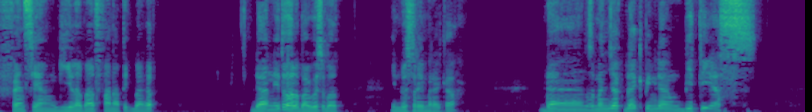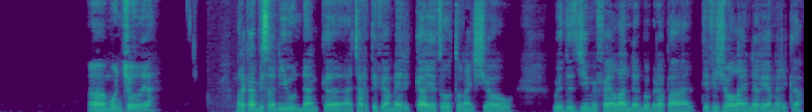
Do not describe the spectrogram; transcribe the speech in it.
fans yang gila banget, fanatik banget. Dan itu hal bagus buat industri mereka. Dan semenjak Blackpink dan BTS uh, muncul ya, mereka bisa diundang ke acara TV Amerika yaitu Tonight Show with the Jimmy Fallon dan beberapa TV show lain dari Amerika.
